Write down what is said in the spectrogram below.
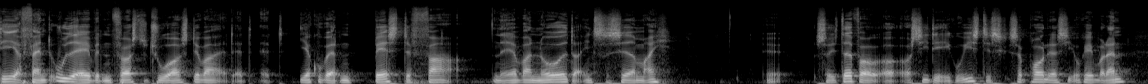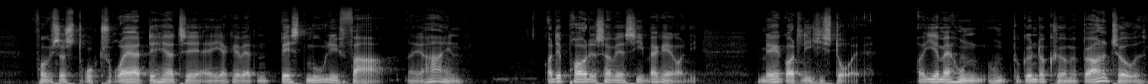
det jeg fandt ud af ved den første tur også, det var, at, at, at jeg kunne være den bedste far, når jeg var noget, der interesserede mig. Så i stedet for at, at sige, det er egoistisk, så prøver jeg at sige, okay, hvordan får vi så struktureret det her til, at jeg kan være den bedst mulige far, når jeg har hende. Og det prøvede det så ved at sige, hvad kan jeg godt lide? Jamen, jeg kan godt lide historie. Og i og med, at hun, hun begyndte at køre med børnetoget,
